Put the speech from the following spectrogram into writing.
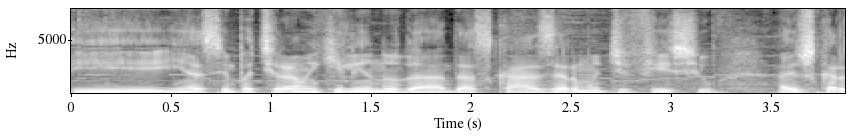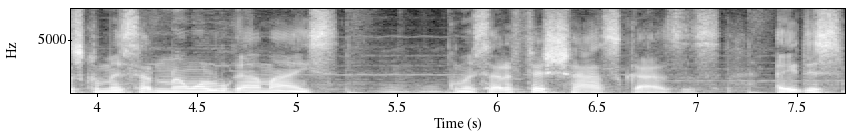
E, e, assim, para tirar o inquilino da- das casas era muito difícil. Aí os caras começaram a não alugar mais. Começaram a fechar as casas. Aí eles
